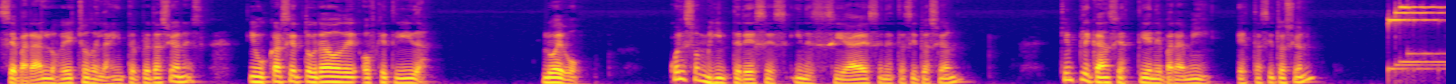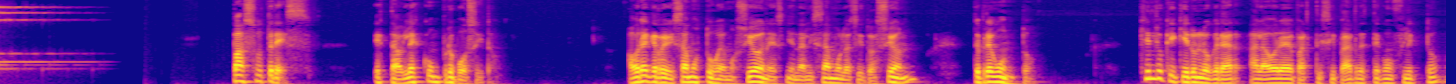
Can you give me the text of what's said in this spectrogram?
separar los hechos de las interpretaciones y buscar cierto grado de objetividad. Luego, ¿cuáles son mis intereses y necesidades en esta situación? ¿Qué implicancias tiene para mí esta situación? Paso 3. Establezco un propósito. Ahora que revisamos tus emociones y analizamos la situación, te pregunto, ¿qué es lo que quiero lograr a la hora de participar de este conflicto?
